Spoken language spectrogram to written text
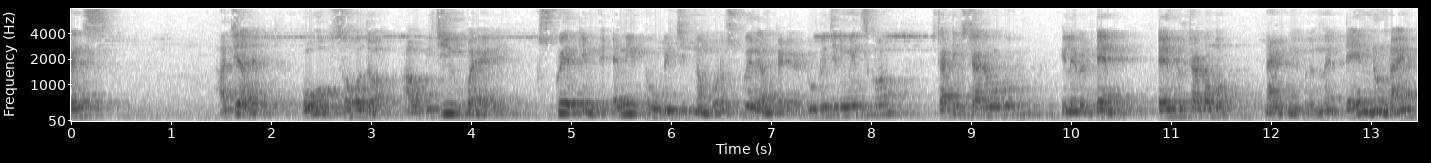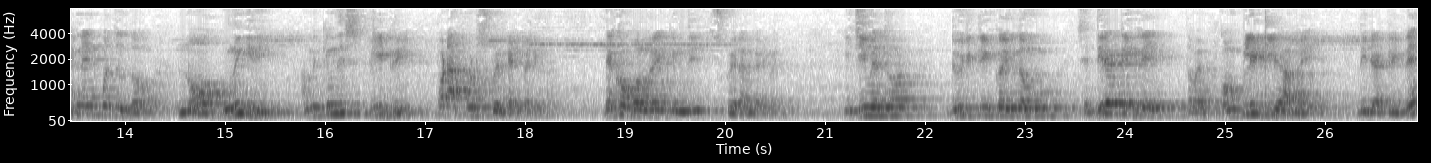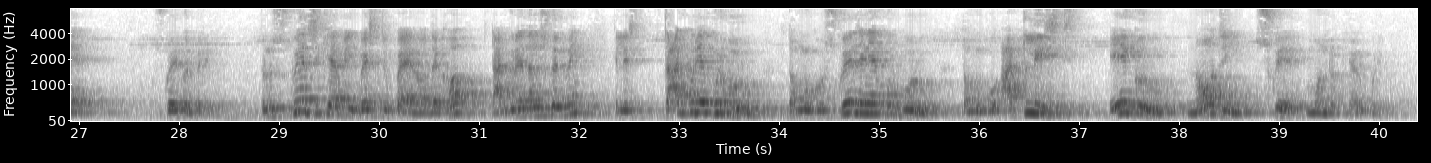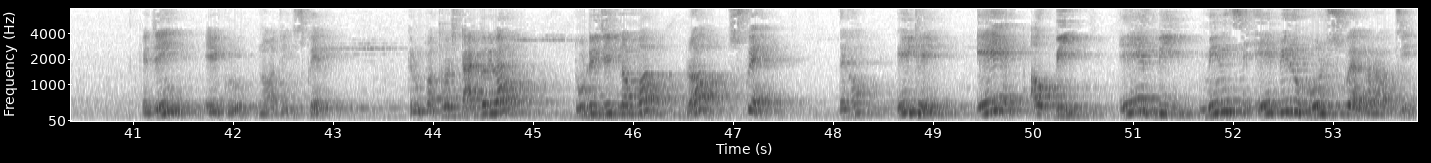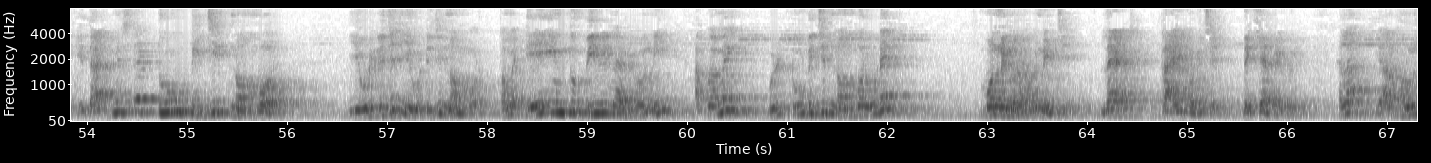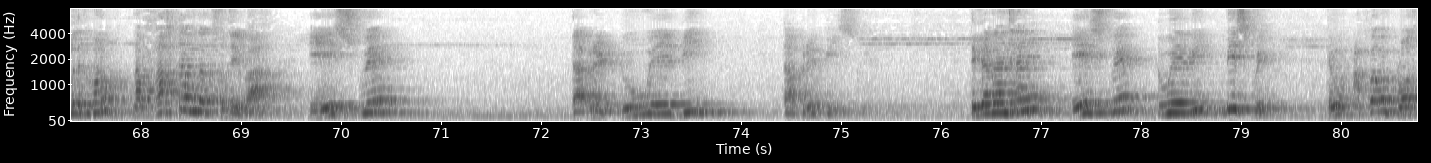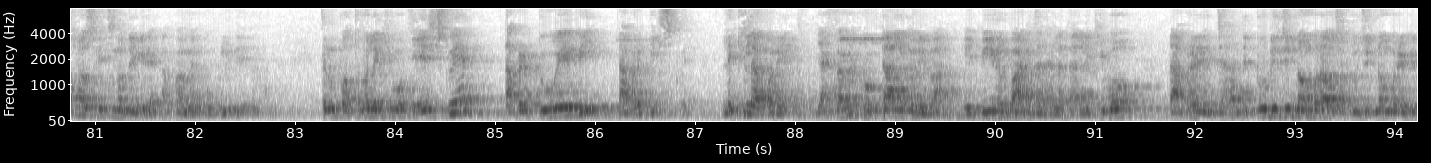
Friends ଆଜି ଆମେ ବହୁତ ସହଜ ଆଉ ଇଜି ଉପାୟରେ ସ୍କୋୟାର କେମିତି any two digit number square ଆମେ କାଢିବା ଟୁ ଡିଜିଟ୍ ମିନ୍ସ କଣ ଷ୍ଟାର୍ଟିଂ ଷ୍ଟାର୍ଟ ହବ କୋଉଠୁ ଇଲେଭେନ୍ ଟେନ୍ ଟେନ୍ ରୁ ଷ୍ଟାର୍ଟ ହବ ନାଇନ୍ଟି ନାଇନ୍ ପର୍ଯ୍ୟନ୍ତ ଟେନ୍ ରୁ ନାଇନ୍ଟି ନାଇନ୍ ପର୍ଯ୍ୟନ୍ତ ନ ଗୁଣିକିରି ଆମେ କେମିତି ସ୍ପିଡରେ ଫଟାଫଟ ସ୍କୋୟାର କାଢିପାରିବା ଦେଖ ଭଲରେ କେମିତି ସ୍କୋୟାର ଆମେ କାଢିପାରିବା ଇଜି ମେଥଡ ଦୁଇଟି ଟ୍ରିକ୍ କହିବି ତମକୁ ସେ ଦିଟା ଟ୍ରିକ୍ରେ ତମେ କମ୍ପ୍ଲିଟଲି ଭାବରେ ଦିଟା ଟ୍ରିକ୍ରେ ସ୍କୋୟାର କରିପାରିବେ ତେଣୁ ସ୍କୋୟାର ଶିଖିବା ପାଇଁ ବେଷ୍ଟ ଉପାୟ ଦେଖ ଷ୍ଟାର୍ଟ କରିବା ତାହେଲେ ସ୍କୋୟାର ପାଇଁ ହେଲେ ଷ୍ଟାର୍ଟ କରିବା ପୂର୍ବରୁ ତମକୁ ସ୍କୋୟାର ଜାଣିବା ପୂର୍ବରୁ ତମକୁ ଆଟଲିଷ୍ଟ ଏକରୁ ନଅ ଯାଏଁ ସ୍କୋୟାର ମନେ ରଖିବାକୁ ପଡିବ। କେଜି ଏକରୁ ନଅ ଯାଏଁ ସ୍କୋୟାର ତେଣୁ ପ୍ରଥମେ ଷ୍ଟାର୍ଟ କରିବା ଟୁ ଡିଜିଟ୍ ନମ୍ବର ର ସ୍କୋୟାର ଦେଖ ଏଇଠି ଏ ଆଉ ବି ଏ ବି ମିନ୍ସ ଏ ବି ରୁ ହୋଲ ସ୍କୋୟାର କରାହଉଛି। ଦ୍ୟାଟ ମିନ୍ସ ଏଟା ଟୁ ଡିଜିଟ୍ ନମ୍ବର ଇଏ ଗୋଟେ ଡିଜିଟ୍ ଇଏ ଗୋଟେ ଡିଜିଟ୍ ए इंटू बी भी भावनी आपको आम गोटे टू डिजिट नंबर गोटे मन कर लेट ट्राई करे देखा है यार फर्मुला देख कौन ना फास्ट आम सजेबा ए स्क्वेर तापरे 2ab तापरे b स्क्वेर तीनटा जानले ने a square 2ab b square तेनु आपको हम प्लस प्लस लिख न देखि आपको हम उगली दे दो तेनु प्रथम लिखिबो a स्क्वेर तापरे 2ab तापरे b स्क्वेर लिखिला परे ଏ ସ୍କୋୟାର ତାପରେ ଟୁ ଏ ବି ତାପରେ ବି ସ୍କୋୟାର ଲେଖିଲା ପରେ ୟାକୁ ଆମେ ଟୋଟାଲ କରିବା ଏ ବି ର ପାର୍ଟ ଯାହା ହେଲା ତାହା ଲେଖିବ ତାପରେ ଯାହା ଟୁ ଡିଜିଟ୍ ନମ୍ବର ଅଛି ଟୁ ଡିଜିଟ୍ ନମ୍ବର ଏଠି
